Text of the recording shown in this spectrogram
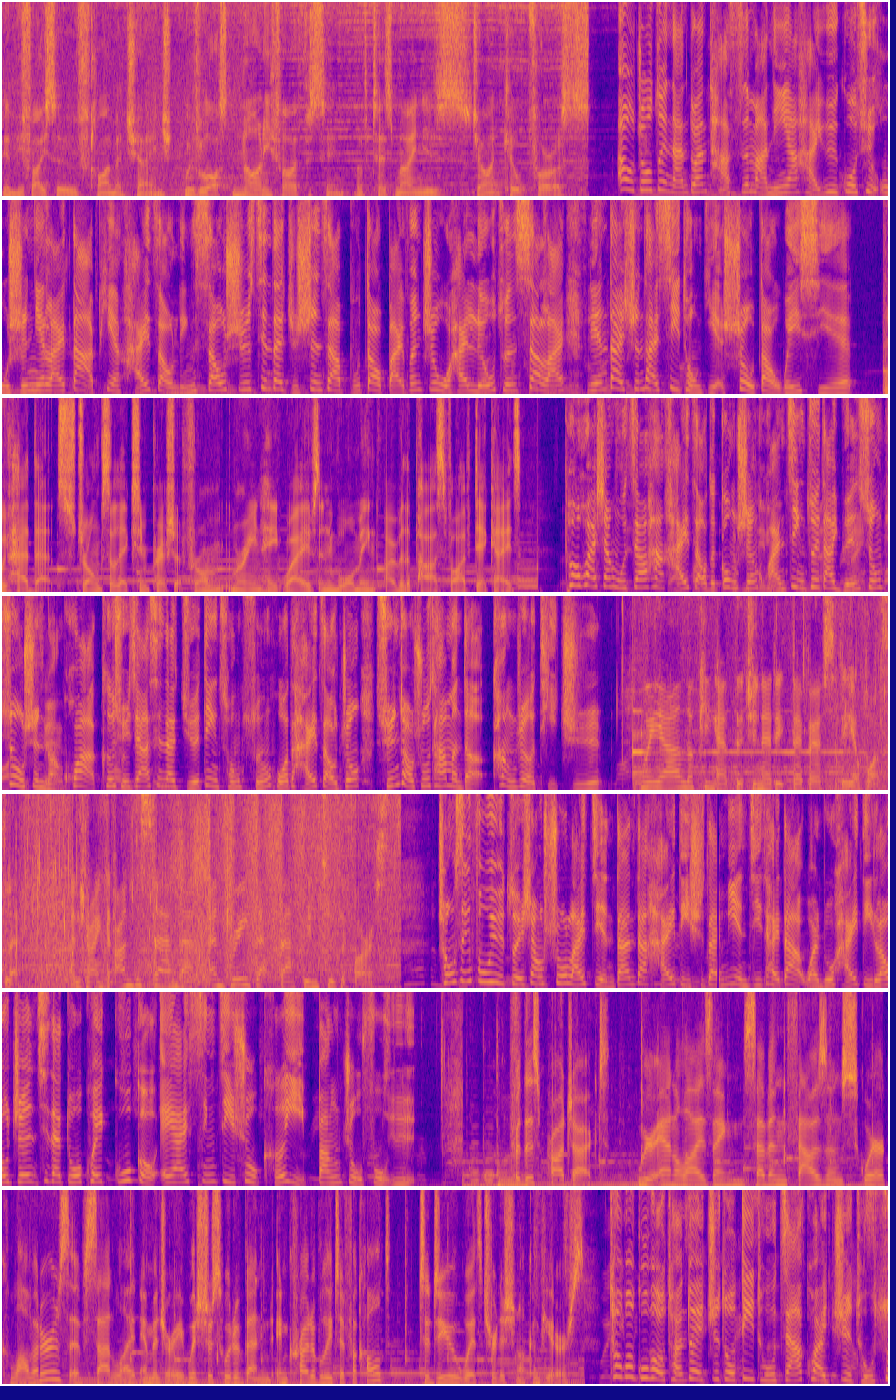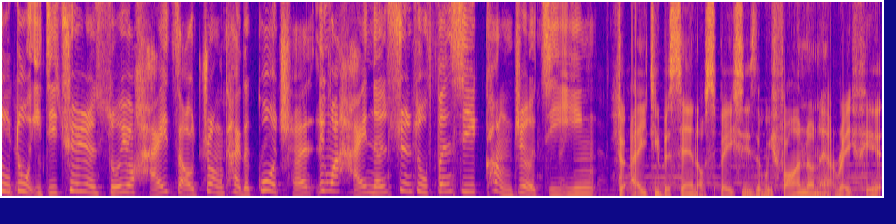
in the face of climate change. We've lost 95% of Tasmania's giant kelp forests. 澳洲最南端塔斯马尼亚海域过去五十年来，大片海藻林消失，现在只剩下不到百分之五还留存下来，连带生态系统也受到威胁。We've had that strong selection pressure from marine heat waves and warming over the past five decades. 破坏珊瑚礁和海藻的共生环境，最大元凶就是暖化。科学家现在决定从存活的海藻中寻找出它们的抗热体质。We are looking at the genetic diversity of what's left and trying to understand that and bring that back into the forest. 重新富裕，嘴上说来简单，但海底实在面积太大，宛如海底捞针。现在多亏 Google AI 新技术，可以帮助富裕。For this project. We're analyzing 7,000 square kilometers of satellite imagery, which just would have been incredibly difficult to do with traditional computers. 透过 Google 团队制作地图，加快制图速度以及确认所有海藻状态的过程。另外，还能迅速分析抗热基因。To 80% of species that we find on our reef here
